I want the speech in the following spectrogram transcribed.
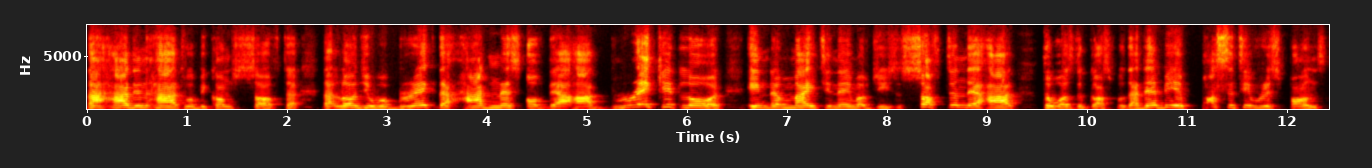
That hardened heart will become softer. That, Lord, you will break the hardness of their heart. Break it, Lord, in the mighty name of Jesus. Soften their heart towards the gospel, that there be a positive response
